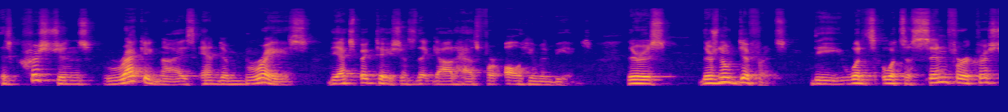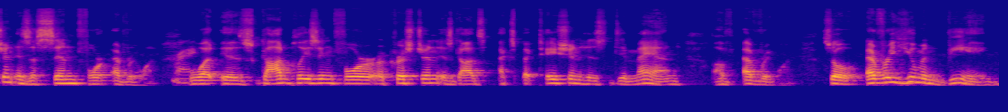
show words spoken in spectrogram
is Christians recognize and embrace the expectations that God has for all human beings. There is there's no difference. The what's what's a sin for a Christian is a sin for everyone. Right. What is God pleasing for a Christian is God's expectation, his demand of everyone. So every human being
